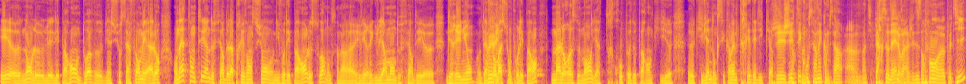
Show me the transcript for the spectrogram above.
Et euh, non, le, les, parents doivent bien sûr s'informer. Alors, on a tenté hein, de faire de la prévention au niveau des parents le soir, donc ça m'est arrivé régulièrement de faire des, euh, des réunions d'information pour les parents. Malheureusement, il y a trop peu de parents qui, euh, qui viennent, donc c'est quand même très délicat. J'ai été concerné comme ça, un titre personnel. Voilà, j'ai des enfants petits,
